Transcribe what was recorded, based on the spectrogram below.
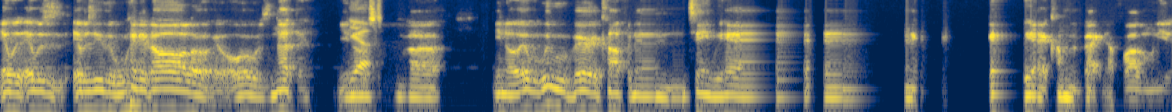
it was it was it was either win it all or or it was nothing. You know, yeah. so, uh, you know, it, we were very confident in the team we had. we had coming back that following year.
